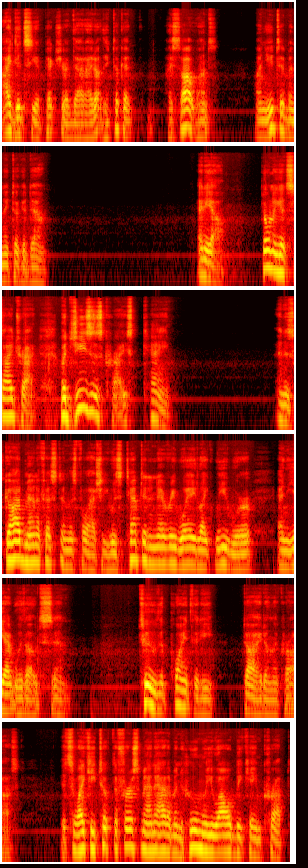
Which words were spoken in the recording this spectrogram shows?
I did see a picture of that. I don't. They took it. I saw it once on YouTube, and they took it down. Anyhow, don't want to get sidetracked. But Jesus Christ came, and as God manifest in this flesh, he was tempted in every way like we were, and yet without sin. To the point that he died on the cross. It's like he took the first man, Adam, in whom we all became corrupt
